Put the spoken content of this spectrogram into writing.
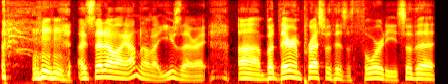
I said I'm like I don't know if I use that right, um, but they're impressed with his authority. So the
